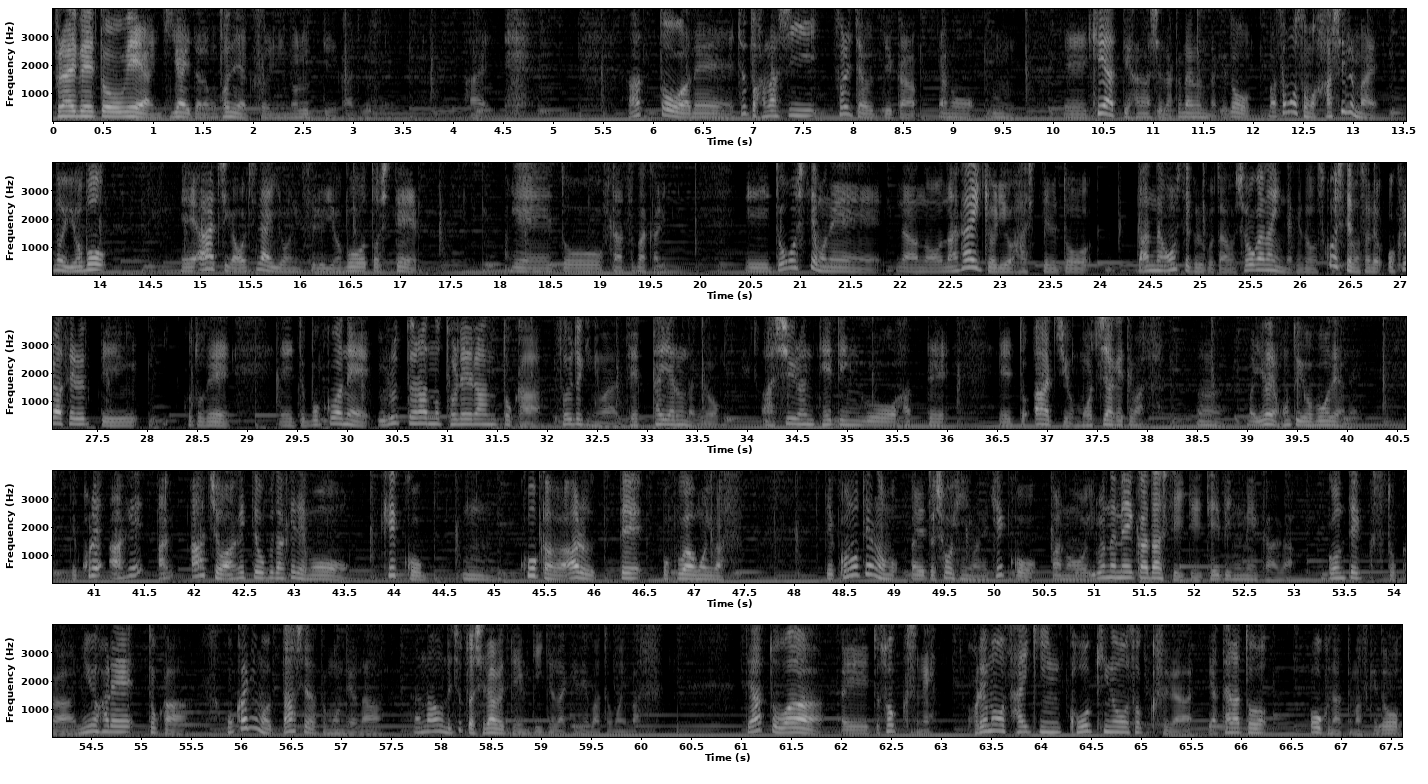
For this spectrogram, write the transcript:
プライベートウェアに着替えたらもうとにかくそれに乗るっていう感じですね。はい。あとはねちょっと話それちゃうっていうかあのうんえー、ケアっていう話じゃなくなるんだけど、まあ、そもそも走る前の予防、えー、アーチが落ちないようにする予防として、えーと、2つばかり、えー、どうしてもねあの長い距離を走ってるとだんだん落ちてくることはしょうがないんだけど少しでもそれを遅らせるっていうことで、えーと、僕はねウルトラのトレランとかそういう時には絶対やるんだけど足裏にテーピングを貼って、えーとアーチを持ち上げてますうんまあ、いわゆる本当予防だよね。でこれ上げアーチを上げておくだけでも結構、うん、効果があるって僕は思います。でこの手の、えーと、商品はね結構あのいろんなメーカー出していてテーピングメーカーがゴンテックスとかニューハレとか他にも出してたと思うんだよななのでちょっと調べてみていただければと思います。であとは、えーとソックスね。これも最近高機能ソックスがやたらと多くなってますけど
